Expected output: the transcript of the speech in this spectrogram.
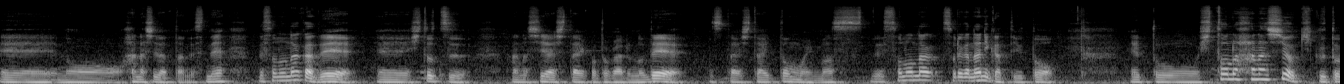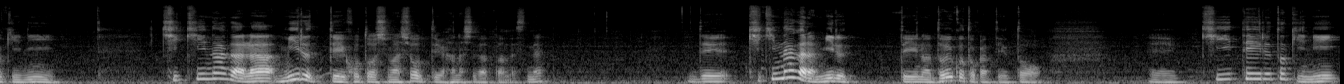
え、の話だったんですね。でその中で、えー、一つあのシェアしたいことがあるのでお伝えしたいと思います。でそのなそれが何かっていうとえっと人の話を聞くときに聞きながら見るっていうことをしましょうっていう話だったんですね。で聞きながら見るっていうのはどういうことかっていうと、えー、聞いている時に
